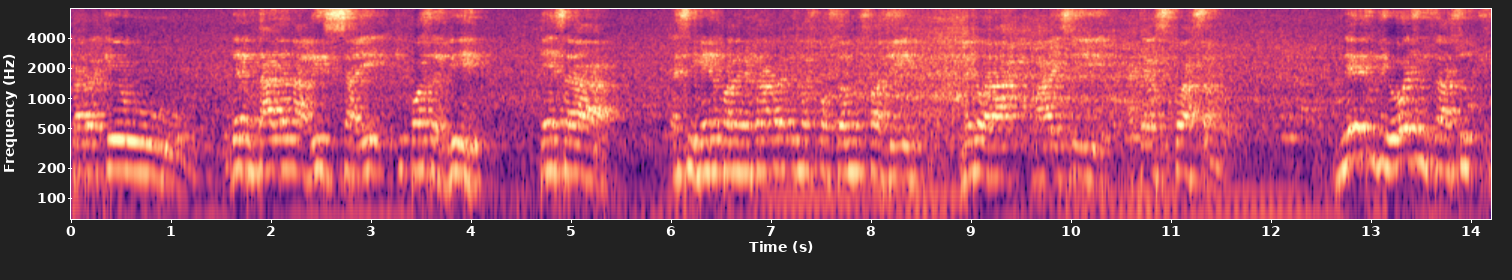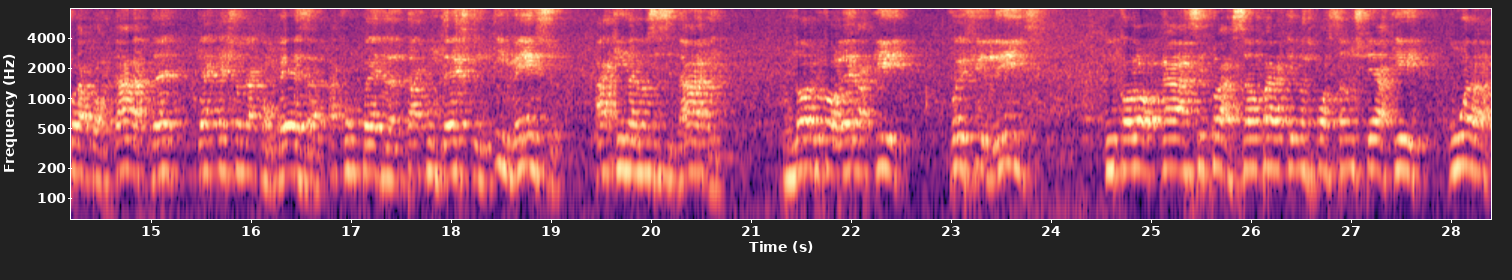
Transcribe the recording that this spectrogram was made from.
para que o deputado analise isso aí, que possa vir, essa, essa emenda parlamentar para que nós possamos fazer, melhorar mais aquela situação. Dentro de hoje, os assuntos que foram abordados, né, que é a questão da Compesa, a Compesa está com um déficit imenso aqui na nossa cidade. O nobre colega aqui foi feliz em colocar a situação para que nós possamos ter aqui uma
